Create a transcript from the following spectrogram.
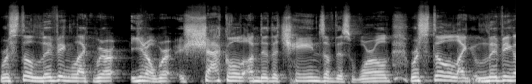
We're still living like we're, you know, we're shackled under the chains of this world. We're still like living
